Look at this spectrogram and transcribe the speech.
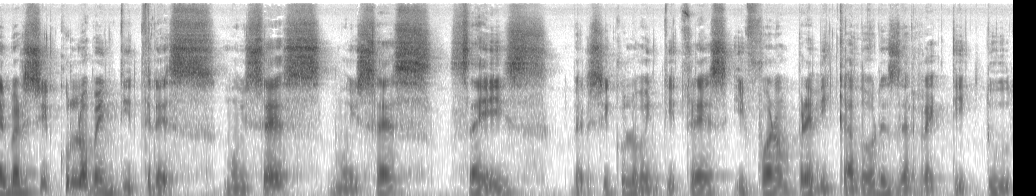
el versículo 23, Moisés, Moisés 6, versículo 23, y fueron predicadores de rectitud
